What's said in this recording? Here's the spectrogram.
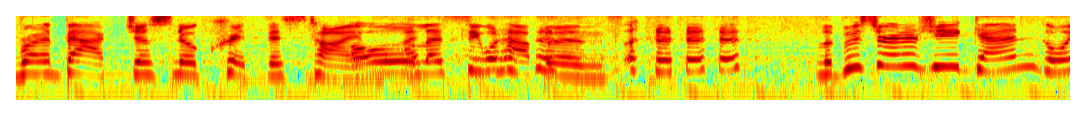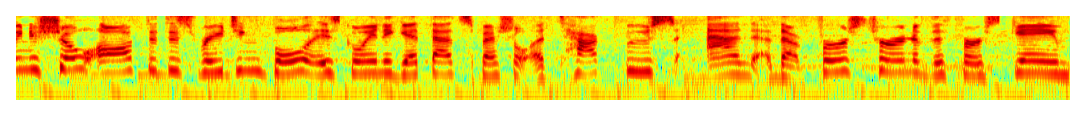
Run it back, just no crit this time. Oh, let's see what happens. The booster energy, again, going to show off that this Raging Bolt is going to get that special attack boost and that first turn of the first game.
